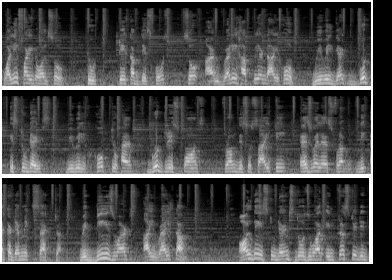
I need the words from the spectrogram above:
qualified also to take up this course. So I am very happy and I hope we will get good students. We will hope to have good response from the society as well as from the academic sector. With these words, I welcome all the students, those who are interested in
